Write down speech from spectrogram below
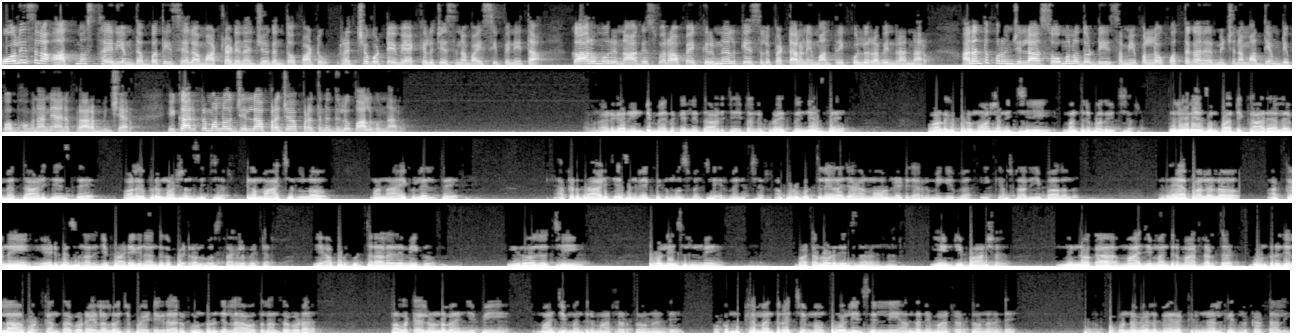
పోలీసుల ఆత్మస్థైర్యం దెబ్బతీసేలా మాట్లాడిన జగన్తో పాటు రెచ్చగొట్టే వ్యాఖ్యలు చేసిన వైసీపీ నేత కారుమూరి నాగేశ్వరరావుపై క్రిమినల్ కేసులు పెట్టాలని మంత్రి కొల్లు రవీంద్ర అన్నారు. అనంతపురం జిల్లా సోములదొడ్డి సమీపంలో కొత్తగా నిర్మించిన మద్యం డిపో భవనాన్ని ఆయన ప్రారంభించారు. ఈ కార్యక్రమంలో జిల్లా ప్రజాప్రతినిధులు పాల్గొన్నారు. నాయుడు గారి ఇంటి మీదకి వెళ్ళి దాడి చేయడానికి ప్రయత్నం చేస్తే వాళ్ళకి ప్రమోషన్ ఇచ్చి మంత్రి పదవి ఇచ్చారు. తెలుగుదేశం పార్టీ కార్యాలయం మీద దాడి చేస్తే వాళ్ళకి ప్రమోషన్స్ ఇచ్చారు. ఇంకా మాచర్లో మా నాయకులు వెళ్తే అక్కడ దాడి చేసిన వ్యక్తికి మున్సిపల్ చైర్మన్ ఇచ్చారు. అప్పుడు గుర్తులేదా జగన్మోహన్ రెడ్డి గారికి మీకు ఈ కష్టాలు ఈ బాధలు? రేపలలో అక్కని ఏడిపిస్తున్నారని చెప్పి అడిగినందుకు పెట్రోల్ పోసి తగలబెట్టారు. ఏ అప్పుడు గుర్తు రాలేదే మీకు? ఈరోజు వచ్చి పోలీసుల్ని బట్టలోడ తీస్తారంటున్నారు. ఏంటి భాష? నిన్న ఒక మాజీ మంత్రి మాట్లాడతాడు. గుంటూరు జిల్లా ఆ పక్కంతా కూడా ఇళ్ళలోంచి బయటకు రారు. గుంటూరు జిల్లా అవతలంతా కూడా తలకాయలు ఉండలు అని చెప్పి మాజీ మంత్రి మాట్లాడుతూ ఉన్నారంటే ఒక ముఖ్యమంత్రి వచ్చేమో పోలీసుల్ని అందరినీ మాట్లాడుతూ ఉన్నారంటే తప్పకుండా వీళ్ళ మీద క్రిమినల్ కేసులు కట్టాలి.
